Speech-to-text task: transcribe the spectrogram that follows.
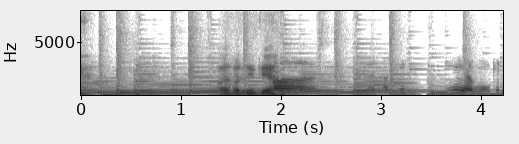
iya. Oh seperti itu ya. Eh, ya tapi ini ya mungkin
